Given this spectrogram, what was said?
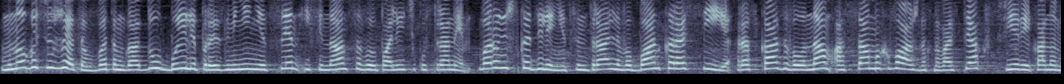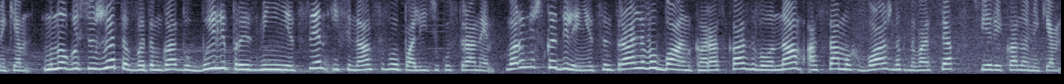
Много сюжетов в этом году были про изменение цен и финансовую политику страны. Воронежское отделение Центрального банка России рассказывало нам о самых важных новостях в сфере экономики. Много сюжетов в этом году были про изменение цен и финансовую политику страны. Воронежское отделение Центрального банка рассказывало нам о самых важных новостях в сфере экономики.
